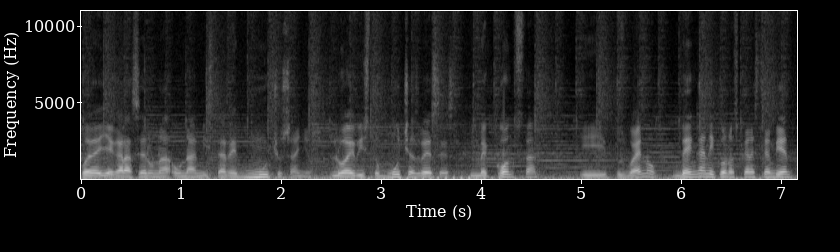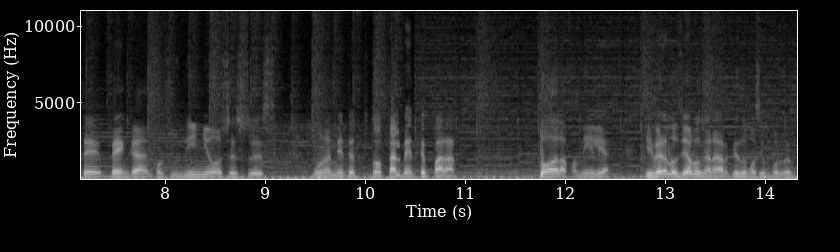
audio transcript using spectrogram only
puede llegar a ser una, una amistad de muchos años. Lo he visto muchas veces, me consta. Y pues bueno, vengan y conozcan este ambiente, vengan con sus niños, es, es un ambiente totalmente para toda la familia y ver a los diablos ganar, que es lo más importante.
